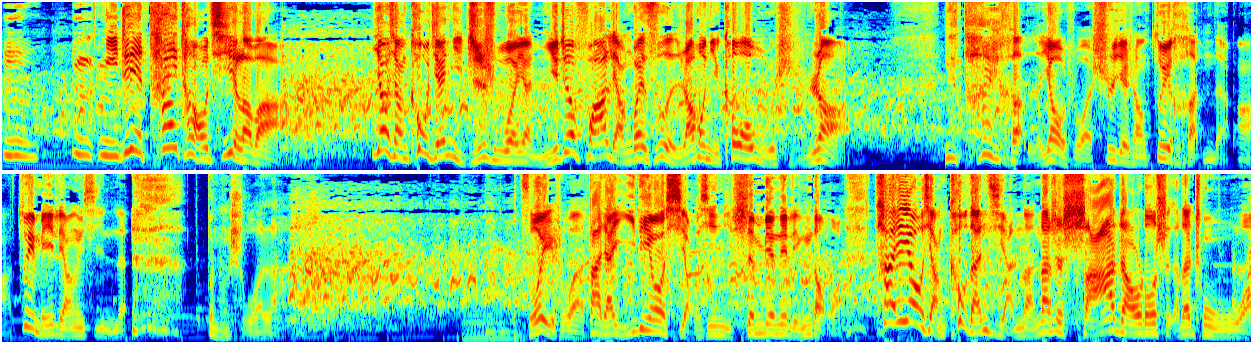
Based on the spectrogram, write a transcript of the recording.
嗯，你你这也太淘气了吧！要想扣钱，你直说呀！你这发两块四，然后你扣我五十啊，那太狠了！要说世界上最狠的啊，最没良心的，不能说了。所以说，大家一定要小心你身边的领导啊，他要想扣咱钱呢，那是啥招都舍得出啊！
